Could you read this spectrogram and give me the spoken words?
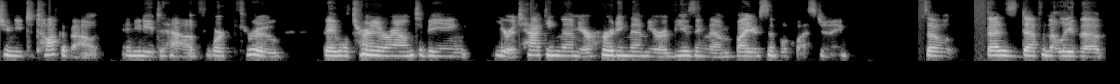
you need to talk about and you need to have worked through, they will turn it around to being you're attacking them, you're hurting them, you're abusing them by your simple questioning. So that is definitely the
